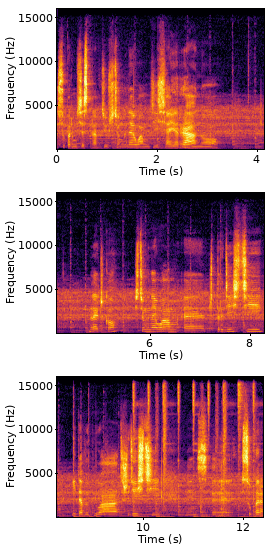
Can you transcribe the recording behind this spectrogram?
super mi się sprawdził. Ściągnęłam dzisiaj rano mleczko. Ściągnęłam e, 40, Ida wypiła 30, więc e, super.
